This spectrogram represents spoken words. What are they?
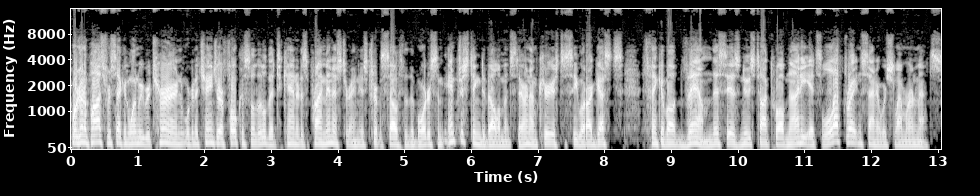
We're going to pause for a second. When we return, we're going to change our focus a little bit to Canada's Prime Minister and his trip south of the border. Some interesting developments there, and I'm curious to see what our guests think about them. This is News Talk 1290. It's left, right, and center with Schlemmer and Metz.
